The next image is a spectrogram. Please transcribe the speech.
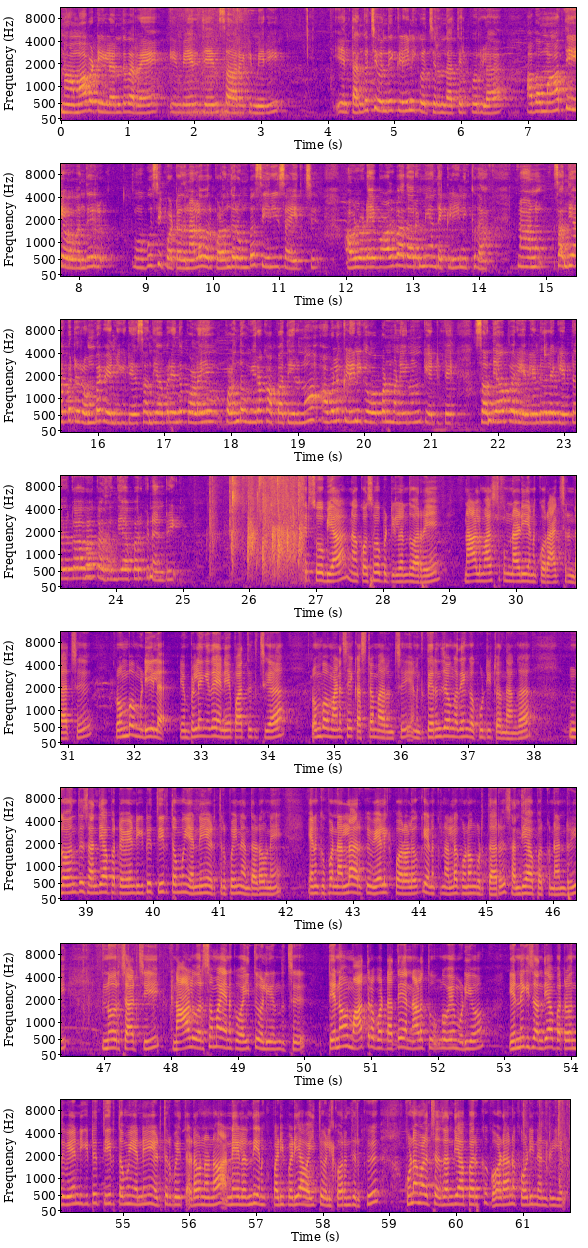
நான் அம்மாபட்டியிலேருந்து வர்றேன். என் பேர் ஜேம்ஸ் ஆரோக்கியமேரி என் தங்கச்சி வந்து கிளினிக் வச்சுருந்தா திருப்பூரில். அவள் மாற்றி அவள் வந்து ஊசி போட்டதுனால ஒரு குழந்த ரொம்ப சீரியஸ் ஆயிடுச்சு. அவளுடைய வாழ்வாதாரமே அந்த கிளினிக் தான். நான் சந்தியாப்பட்ட ரொம்ப வேண்டிக்கிட்டேன் சந்தியாப்பரை இந்த கொலைய குழந்த உயிரை காப்பாற்றிடணும் அவளும் கிளினிக்கை ஓப்பன் பண்ணிடணும்னு கேட்டுட்டேன். சந்தியாப்பரிய வேண்டுதலை கேட்டதுக்காக க- சந்தியாப்பருக்கு நன்றி. சோபியா நான் கொசவப்பட்டியிலேருந்து வரேன் நாலு மாதத்துக்கு முன்னாடி எனக்கு ஒரு ஆக்சிடெண்ட் ஆச்சு. ரொம்ப முடியல. என் பிள்ளைங்க தான் என்னைய பார்த்துக்குச்சுங்க. ரொம்ப மனசே கஷ்டமாக இருந்துச்சு. எனக்கு தெரிஞ்சவங்க தான் இங்கே கூட்டிகிட்டு வந்தாங்க. இங்கே வந்து சந்தியாப்பட்டை வேண்டிக்கிட்டு தீர்த்தமும் எண்ணெயும் எடுத்துகிட்டு போய் நான் தடவுனேன். எனக்கு இப்போ நல்லா இருக்குது வேலைக்கு போகிற அளவுக்கு எனக்கு நல்ல குணம் கொடுத்தாரு. சந்தியாப்பருக்கு நன்றி. இன்னொரு சாட்சி நாலு வருஷமாக எனக்கு வயிற்று வலி இருந்துச்சு. தினம் மாத்திரை போட்டாத்தே என்னால் தூங்கவே முடியும். என்னைக்கு சந்தியாப்பட்டை வந்து வேண்டிக்கிட்டு தீர்த்தமும் எண்ணெயும் எடுத்துகிட்டு போய் தடவனோ அன்னையிலேருந்து எனக்கு படிப்படியாக வயிற்று வலி குறைஞ்சிருக்கு. குணமளிச்ச சந்தியாப்பருக்கு கோடான கோடி நன்றிகள்.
